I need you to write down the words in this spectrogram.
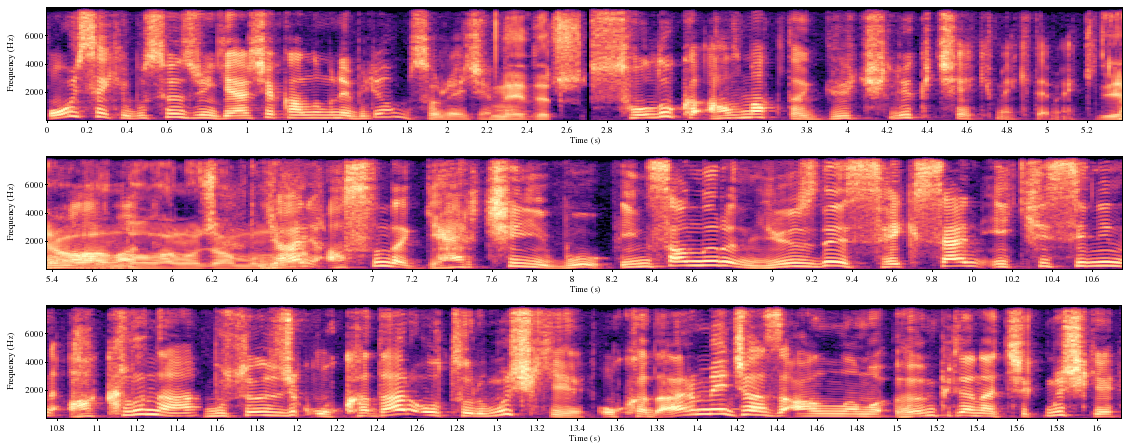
Oysa ki bu sözcüğün gerçek anlamı ne biliyor musun Recep? Nedir? Soluk almak da güçlük çekmek demek. Yalan almak. dolan hocam bunlar. Yani aslında gerçeği bu. İnsanların %82'sinin aklına bu sözcük o kadar oturmuş ki, o kadar mecaz anlamı ön plana çıkmış ki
